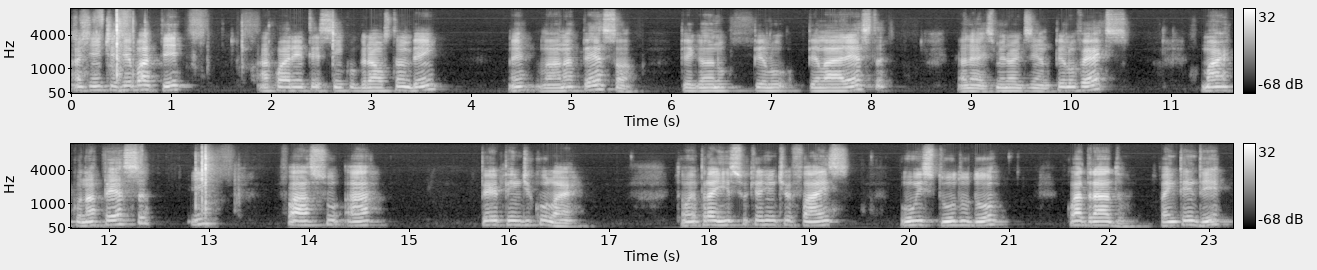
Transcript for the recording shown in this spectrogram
a gente rebater a 45 graus também, né? lá na peça, ó, pegando pelo, pela aresta, aliás, melhor dizendo, pelo vértice, marco na peça e faço a perpendicular. Então, é para isso que a gente faz o estudo do quadrado, para entender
